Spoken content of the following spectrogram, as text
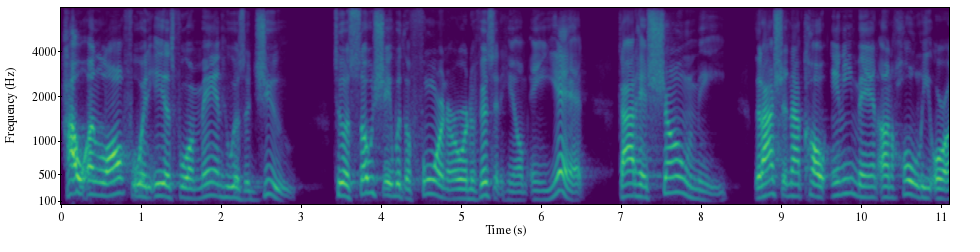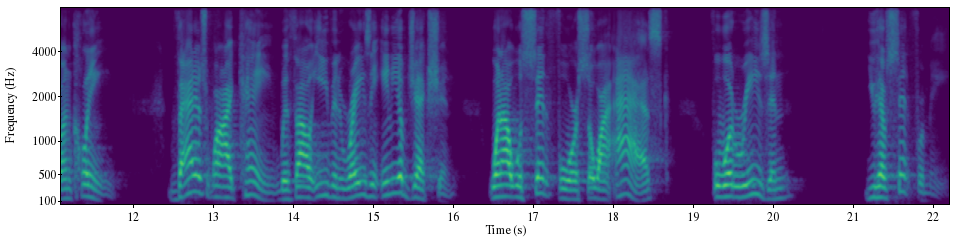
how unlawful it is for a man who is a Jew to associate with a foreigner or to visit him, and yet God has shown me that I should not call any man unholy or unclean. That is why I came without even raising any objection when I was sent for. So I ask, for what reason you have sent for me?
